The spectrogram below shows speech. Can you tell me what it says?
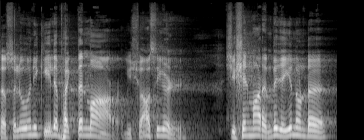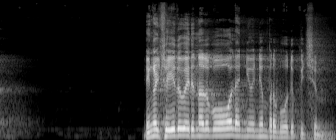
തെസലോനിക്കയിലെ ഭക്തന്മാർ വിശ്വാസികൾ ശിഷ്യന്മാർ എന്ത് ചെയ്യുന്നുണ്ട്? നിങ്ങൾ ചെയ്തു വരുന്നത് പോലെ അന്യോന്യം പ്രബോധിപ്പിച്ചും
